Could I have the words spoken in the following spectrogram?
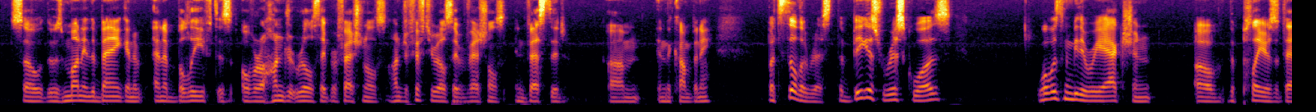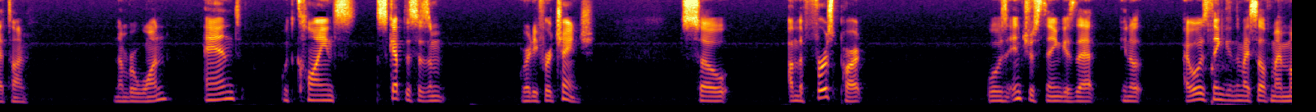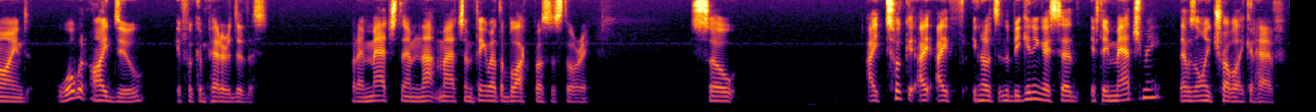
So there was money in the bank and a, and a belief there's over 100 real estate professionals, 150 real estate professionals invested um, in the company. But still, the risk. The biggest risk was what was going to be the reaction of the players at that time? Number one, and with clients' skepticism, ready for a change. So, on the first part, what was interesting is that you know I was thinking to myself in my mind, what would I do if a competitor did this? Would I match them? Not match them? Think about the blockbuster story. So, I took it. I, I you know, it's in the beginning. I said if they match me, that was the only trouble I could have.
